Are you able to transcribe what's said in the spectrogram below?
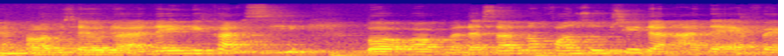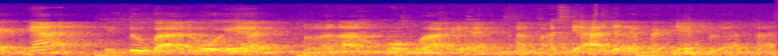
ya. Kalau misalnya udah ada indikasi bahwa pada saat mengkonsumsi dan ada efeknya itu baru ya kalau narkoba ya kan pasti ada efeknya kelihatan.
